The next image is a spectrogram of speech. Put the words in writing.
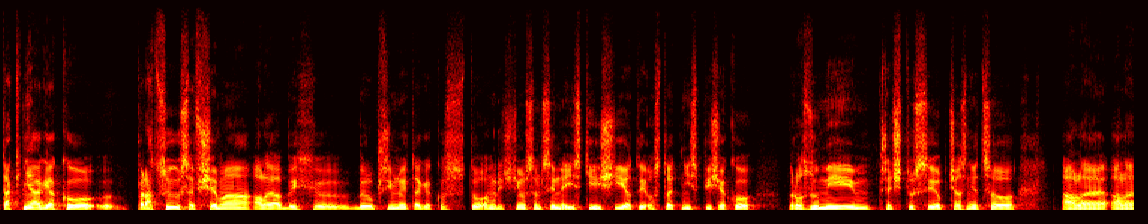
tak nějak jako eh, pracuju se všema, ale abych eh, byl přímý, tak jako s tou angličtinou jsem si nejistější a ty ostatní spíš jako rozumím, přečtu si občas něco, ale, ale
